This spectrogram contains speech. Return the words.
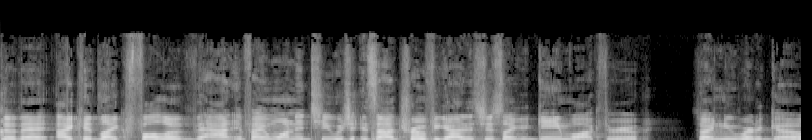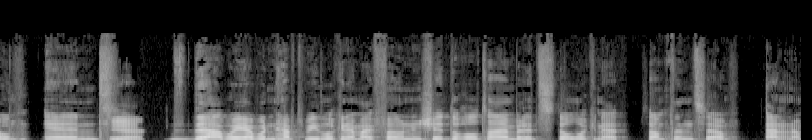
so that I could like follow that if I wanted to, which it's not a trophy guide, it's just like a game walkthrough. So I knew where to go and Yeah. that way I wouldn't have to be looking at my phone and shit the whole time, but it's still looking at something, so I don't know.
